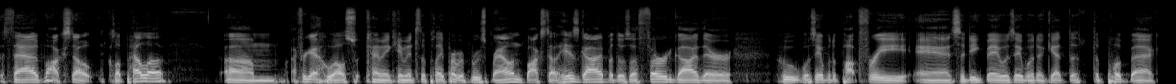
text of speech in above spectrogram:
Thad boxed out Capela. Um, I forget who else came, came into the play. Probably Bruce Brown boxed out his guy, but there was a third guy there who was able to pop free, and Saddiq Bey was able to get the, the putback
